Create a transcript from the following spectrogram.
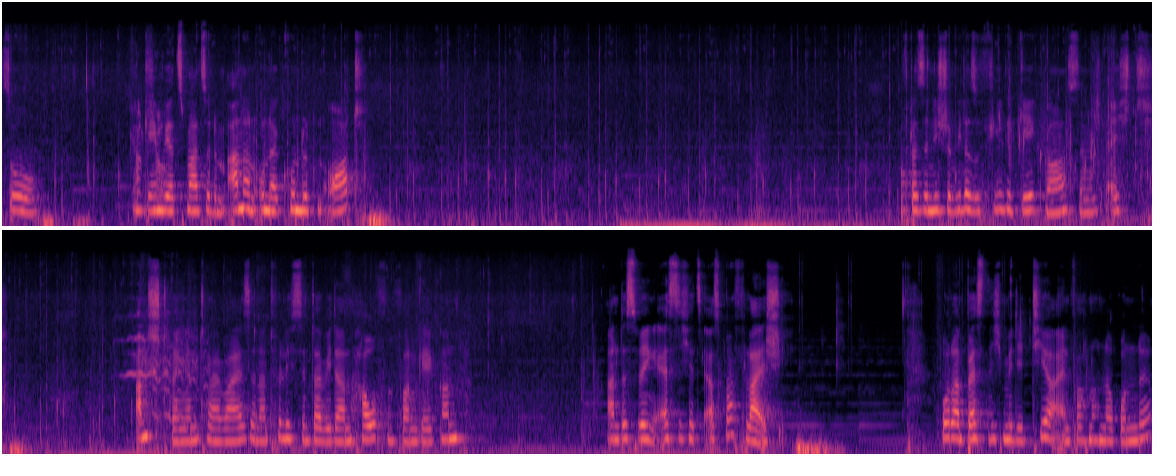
So. Dann gehen wir jetzt mal zu dem anderen unerkundeten Ort. Ich hoffe, da sind nicht schon wieder so viele Gegner. Das ist nämlich echt anstrengend teilweise. Natürlich sind da wieder ein Haufen von Gegnern. Und deswegen esse ich jetzt erstmal Fleisch. Oder am besten ich meditiere einfach noch eine Runde.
